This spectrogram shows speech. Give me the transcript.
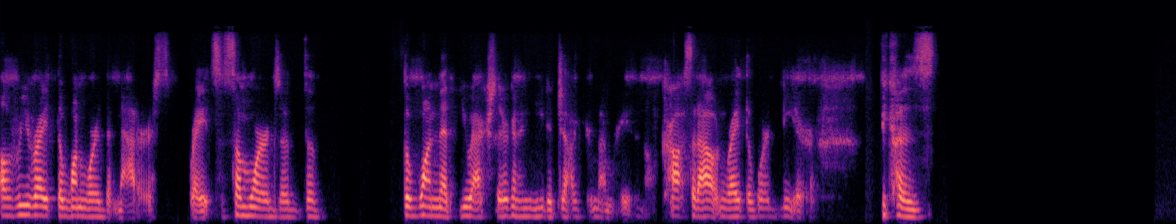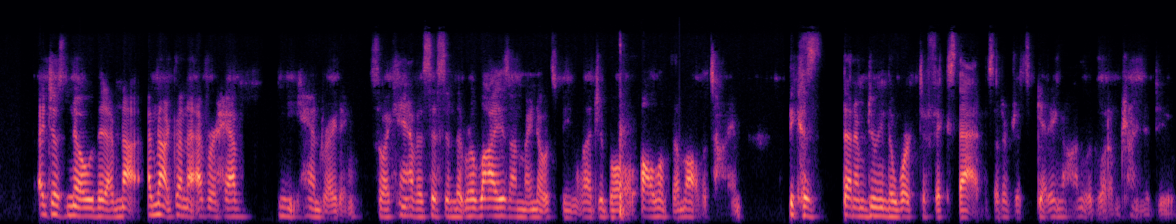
I'll rewrite the one word that matters, right? So some words are the the one that you actually are going to need to jog your memory, and I'll cross it out and write the word near because I just know that I'm not I'm not going to ever have handwriting. So I can't have a system that relies on my notes being legible, all of them all the time, because then I'm doing the work to fix that instead of just getting on with what I'm trying to do.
